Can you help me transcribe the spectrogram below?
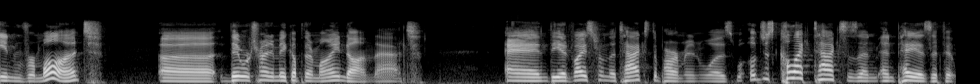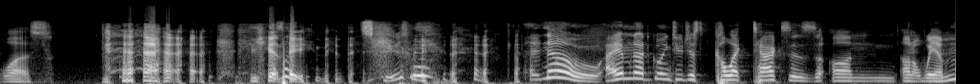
in Vermont, uh, they were trying to make up their mind on that. And the advice from the tax department was, well, just collect taxes and, and pay as if it was. yeah, they like, did that. Excuse me? Uh, no, I am not going to just collect taxes on on a whim,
